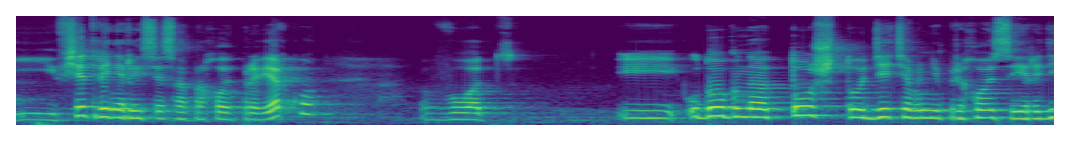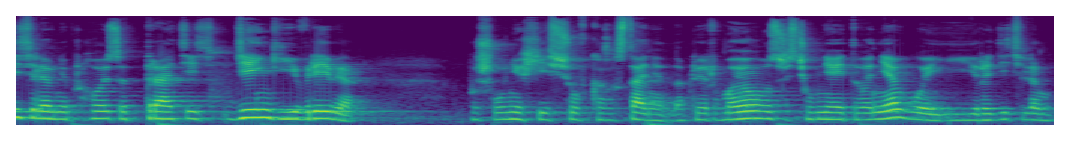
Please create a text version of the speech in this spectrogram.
и все тренеры, естественно, проходят проверку. Вот. И удобно то, что детям не приходится и родителям не приходится тратить деньги и время, потому что у них есть все в Казахстане. Например, в моем возрасте у меня этого не было, и родителям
